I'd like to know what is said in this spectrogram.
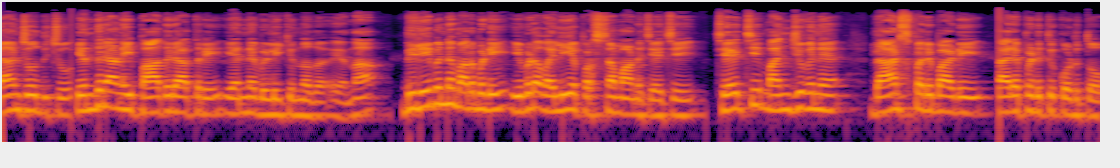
ഞാൻ ചോദിച്ചു എന്തിനാണ് ഈ പാതിരാത്രി എന്നെ വിളിക്കുന്നത്? എന്ന. ദിലീപിന്റെ മറുപടി ഇവിടെ വലിയ പ്രശ്നമാണ് ചേച്ചി. ചേച്ചി മഞ്ജുവിന് ഡാൻസ് പരിപാടി തരപ്പെടുത്തി കൊടുത്തോ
